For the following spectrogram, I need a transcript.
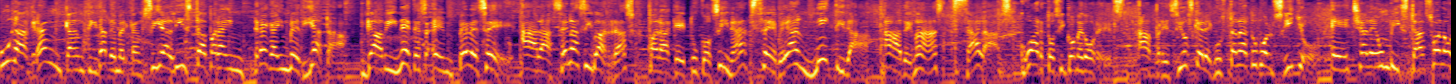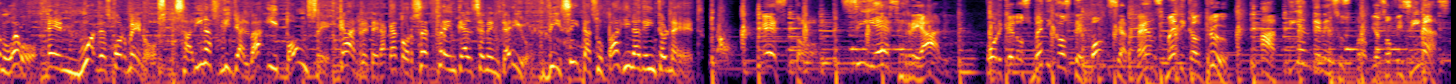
Una gran cantidad de mercancía lista para entrega inmediata. Gabinetes en PVC, alacenas y barras para que tu cocina se vea nítida. Además, salas, cuartos y comedores a precios que le gustan a tu bolsillo. Échale un vistazo a lo nuevo en Muebles por Menos, Salinas Villalba y Ponce, carretera 14 frente al cementerio. Visita su página de internet. Esto sí es real. Porque los médicos de Ponce Advanced Medical Group atienden en sus propias oficinas.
